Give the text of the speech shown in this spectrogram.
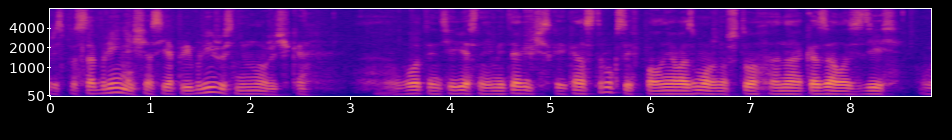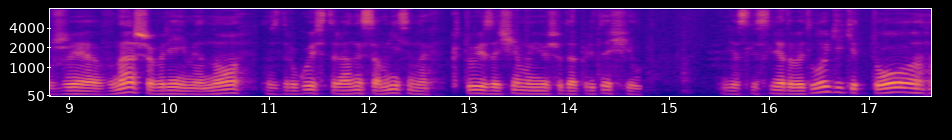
приспособление. Сейчас я приближусь немножечко. Вот интересная металлическая конструкция. Вполне возможно, что она оказалась здесь уже в наше время, но с другой стороны сомнительно, кто и зачем ее сюда притащил. Если следовать логике, то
